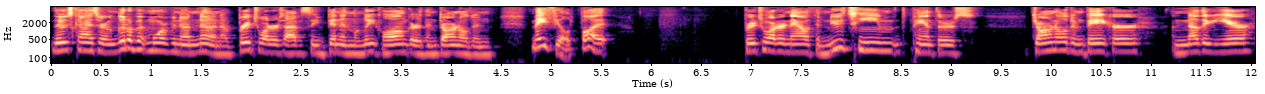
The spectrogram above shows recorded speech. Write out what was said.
Those guys are a little bit more of an unknown. Now, Bridgewater's obviously been in the league longer than Darnold and Mayfield, but Bridgewater now with a new team, the Panthers, Darnold and Baker another year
